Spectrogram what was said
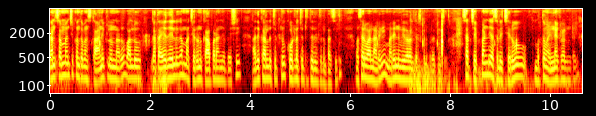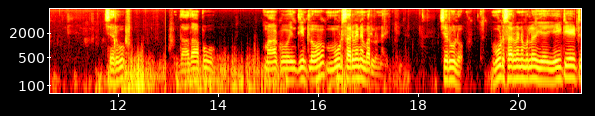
దానికి సంబంధించి కొంతమంది స్థానికులు ఉన్నారు. వాళ్ళు గత ఐదేళ్ళుగా మా చెరువును కాపాడని చెప్పేసి అధికారుల చుట్టూ కోట్ల చుట్టూ తిరుగుతున్న పరిస్థితి. ఒకసారి వాళ్ళని అడిగి మరిన్ని వివరాలు తెలుసుకునే ప్రయత్నించి సార్ చెప్పండి అసలు ఈ చెరువు మొత్తం ఎన్ని ఎకరాలు ఉంటాయి? చెరువు దాదాపు మాకు దీంట్లో మూడు సర్వే నెంబర్లు ఉన్నాయి. చెరువులో మూడు సర్వే నెంబర్లు ఎయిటీ ఎయిట్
